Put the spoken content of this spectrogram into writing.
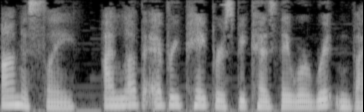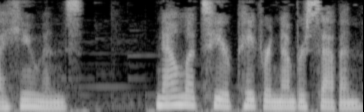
Honestly, I love every papers because they were written by humans. Now let's hear paper number 7.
